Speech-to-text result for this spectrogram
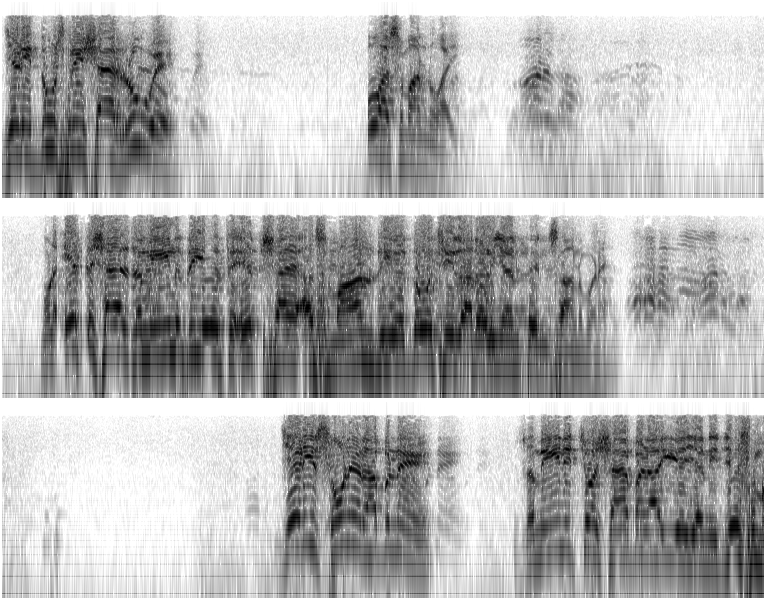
جیڑی دوسری شہ روح ہے، وہ آسمانوں آئی۔ ہوں ایک شاید زمین دیے ایک شاید آسمان دیے دو چیزاں رلیاں تو انسان بنے۔ جیڑی سونے رب نے زمین چو شہ بنائی ہے یعنی جسم،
